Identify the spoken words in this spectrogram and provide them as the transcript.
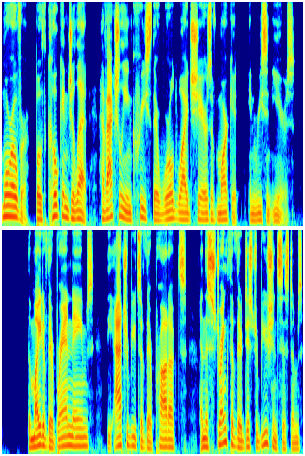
Moreover, both Coke and Gillette have actually increased their worldwide shares of market in recent years. The might of their brand names, the attributes of their products, and the strength of their distribution systems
